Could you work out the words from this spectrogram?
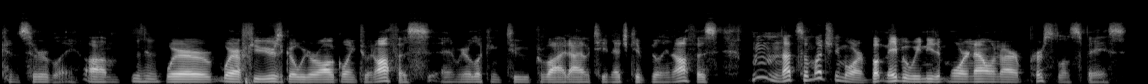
considerably. Um, mm-hmm. Where where a few years ago we were all going to an office and we were looking to provide IoT and edge capability in office, hmm, not so much anymore. But maybe we need it more now in our personal space.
